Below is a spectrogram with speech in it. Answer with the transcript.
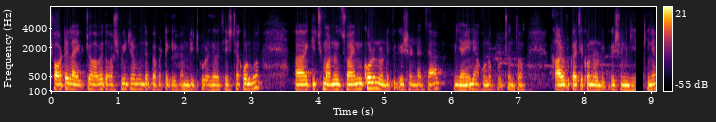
শর্টে লাইভটা হবে, দশ মিনিটের মধ্যে ব্যাপারটাকে কমপ্লিট করে দেওয়ার চেষ্টা করব। কিছু মানুষ জয়েন করে নোটিফিকেশনটা যাক, আমি জানি না এখনও পর্যন্ত কারোর কাছে কোনো নোটিফিকেশন গিয়ে কিনা।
